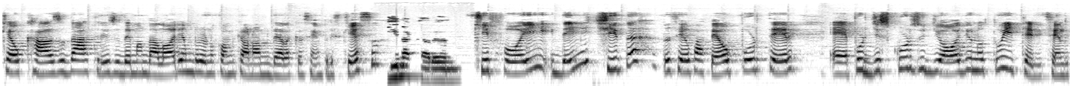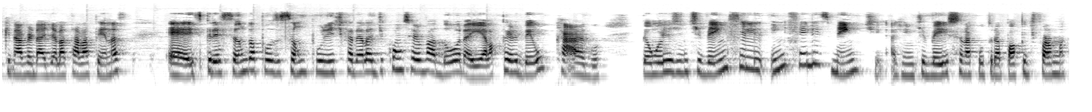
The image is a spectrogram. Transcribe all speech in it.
que é o caso da atriz do The Mandalorian, Bruno, como que é o nome dela que eu sempre esqueço? Gina Carano. Que foi demitida do seu papel por ter, é, por discurso de ódio no Twitter, sendo que na verdade ela estava apenas é, expressando a posição política dela de conservadora e ela perdeu o cargo. Então hoje a gente vê, infeliz, infelizmente, a gente vê isso na cultura pop de forma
